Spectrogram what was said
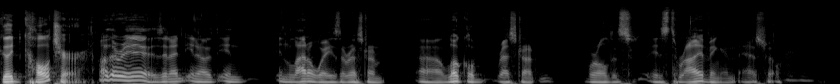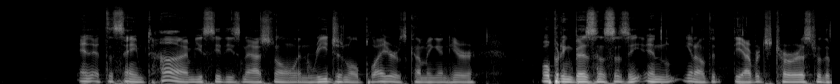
good culture. Oh, there is, and I, you know, in in a lot of ways, the restaurant, uh, local restaurant world is is thriving in Nashville. And at the same time, you see these national and regional players coming in here, opening businesses. In you know, the, the average tourist or the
